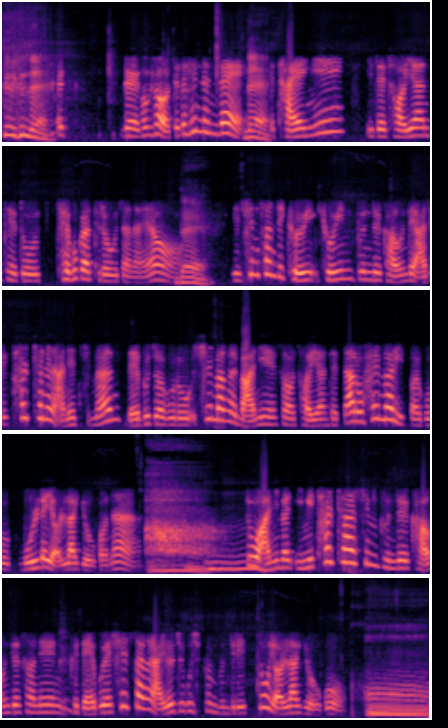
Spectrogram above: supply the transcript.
그 근데 네, 거기서 어쨌든 했는데 네. 다행히 이제 저희한테도 제보가 들어오잖아요. 네. 이 신천지 교인, 교인분들 가운데 아직 탈퇴는 안 했지만 내부적으로 실망을 많이 해서 저희한테 따로 할 말이 있다고 몰래 연락이 오거나 아. 음. 또 아니면 이미 탈퇴하신 분들 가운데서는 그 내부의 실상을 알려주고 싶은 분들이 또 연락이 오고 어.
